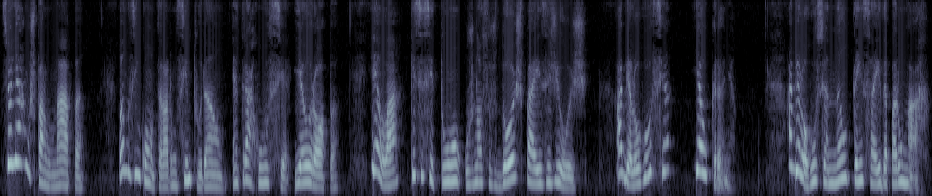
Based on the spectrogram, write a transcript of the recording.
Se olharmos para um mapa, vamos encontrar um cinturão entre a Rússia e a Europa. E é lá que se situam os nossos dois países de hoje, a Bielorrússia e a Ucrânia. A Bielorrússia não tem saída para o mar.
